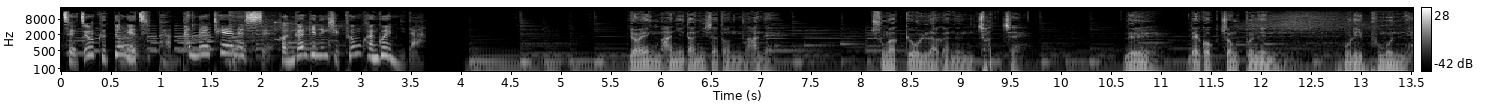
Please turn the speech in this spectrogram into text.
제조 극동 예치팜 판매 TNS 건강기능식품 광고입니다. 여행 많이 다니자던 아내. 중학교 올라가는 첫째. 늘 내 걱정뿐인 우리 부모님.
